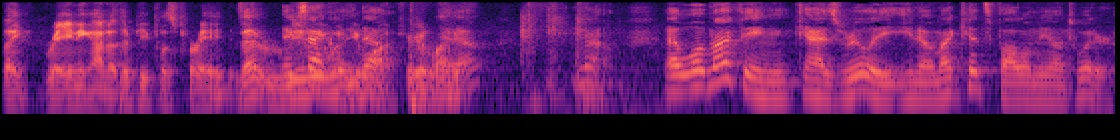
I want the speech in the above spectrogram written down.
like raining on other people's parade? Is that really exactly what you no, want for your life? know? No. Uh, well, my thing has really, you know, my kids follow me on Twitter.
